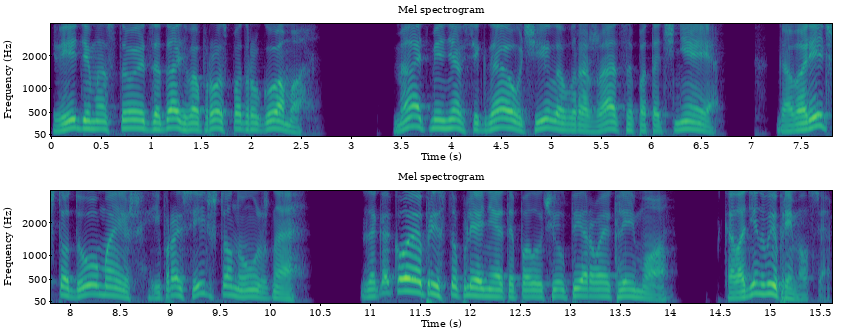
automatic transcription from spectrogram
Видимо, стоит задать вопрос по-другому. Мать меня всегда учила выражаться поточнее, говорить, что думаешь, и просить, что нужно. За какое преступление ты получил первое клеймо? Каладин выпрямился,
